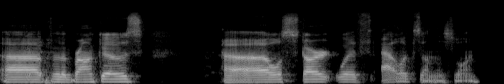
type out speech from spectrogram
uh, for the Broncos. Uh, we'll start with Alex on this one.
